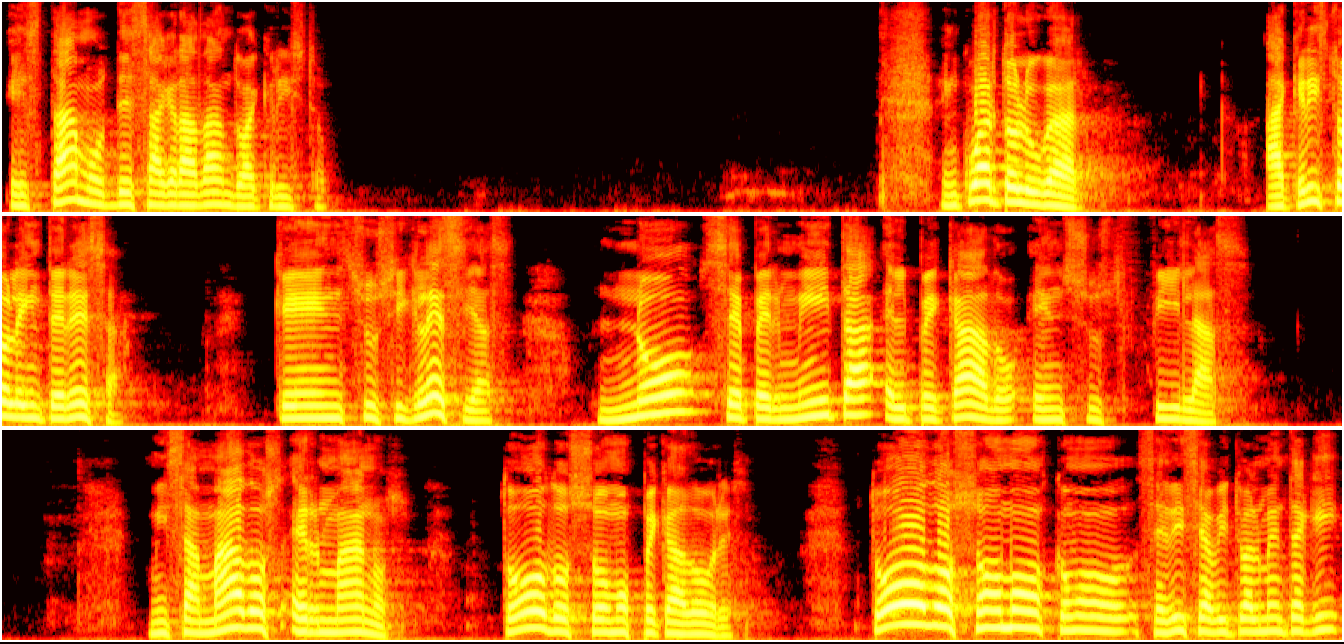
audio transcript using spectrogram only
estamos desagradando a Cristo. En cuarto lugar, a Cristo le interesa que en sus iglesias no se permita el pecado en sus filas. Mis amados hermanos, todos somos pecadores. Todos somos, como se dice habitualmente aquí,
